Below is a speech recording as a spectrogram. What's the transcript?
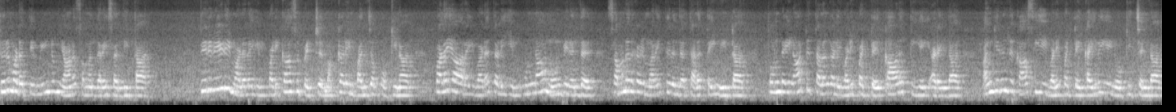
திருமடத்தில் மீண்டும் ஞானசம்பந்தரை சந்தித்தார். திருவேடி மழலையில் படிக்காசு பெற்று மக்களின் பஞ்சம் போக்கினார். பழையாறை வடதளியில் உண்ணா நோன்பிருந்த சமணர்கள் மறைத்திருந்த தலத்தை மீட்டார். தொண்டை நாட்டு தலங்களை வழிபட்டு காலத்தீயை அடைந்தார். அங்கிருந்து காசியை வழிபட்டு கைலையை நோக்கி சென்றார்.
